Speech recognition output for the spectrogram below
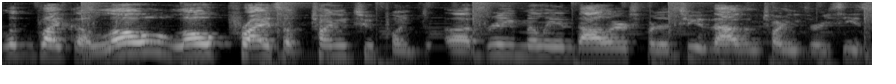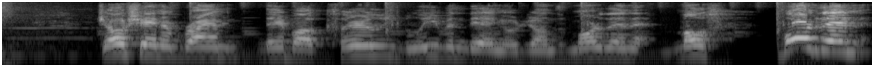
looks like a low low price of 22.3 uh, million dollars for the 2023 season. Joe Schoen and Brian Daboll clearly believe in Daniel Jones more than most more than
